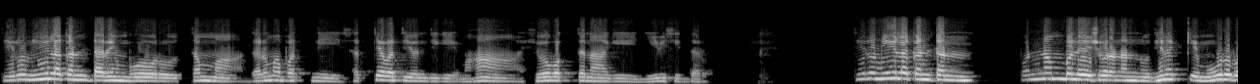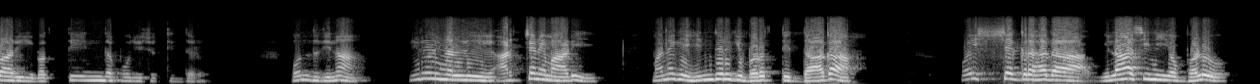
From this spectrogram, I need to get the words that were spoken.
ತಿರುನೀಲಕಂಠರೆಂಬುವವರು ತಮ್ಮ ಧರ್ಮಪತ್ನಿ ಸತ್ಯವತಿಯೊಂದಿಗೆ ಮಹಾ ಶಿವಭಕ್ತನಾಗಿ ಜೀವಿಸಿದ್ದರು. ತಿರುನೀಲಕಂಠನ್ ಪೊನ್ನಂಬಲೇಶ್ವರನನ್ನು ದಿನಕ್ಕೆ ಮೂರು ಬಾರಿ ಭಕ್ತಿಯಿಂದ ಪೂಜಿಸುತ್ತಿದ್ದರು. ಒಂದು ದಿನ ಇರುಳಿನಲ್ಲಿ ಅರ್ಚನೆ ಮಾಡಿ ಮನೆಗೆ ಹಿಂದಿರುಗಿ ಬರುತ್ತಿದ್ದಾಗ ವೈಶ್ಯಗ್ರಹದ ವಿಲಾಸಿನಿಯೊಬ್ಬಳು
